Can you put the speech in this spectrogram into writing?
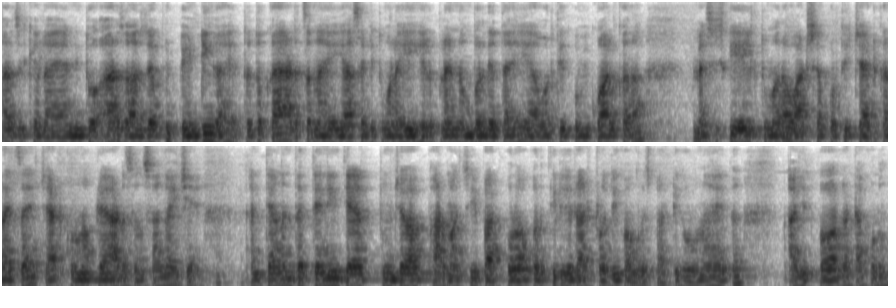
अर्ज केला आहे आणि तो अर्ज अद्याप पेंडिंग आहे तर तो काय अडचण आहे यासाठी तुम्हाला हे हेल्पलाईन नंबर देत आहे. यावरती तुम्ही कॉल करा. मेसेज की येईल तुम्हाला व्हॉट्सअपवरती चॅट करायचं आहे. चॅट करून आपल्या अडचण सांगायची आहे. आणि त्यानंतर त्यांनी त्या तुमच्या फार्माची पाठपुरावा करतील. हे राष्ट्रवादी काँग्रेस पार्टीकडून आहेत अजित पवार गटाकडून.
